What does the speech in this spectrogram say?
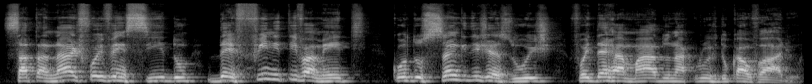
Satanás foi vencido definitivamente quando o sangue de Jesus foi derramado na cruz do Calvário.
